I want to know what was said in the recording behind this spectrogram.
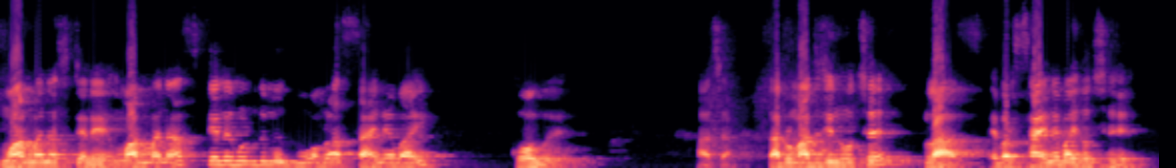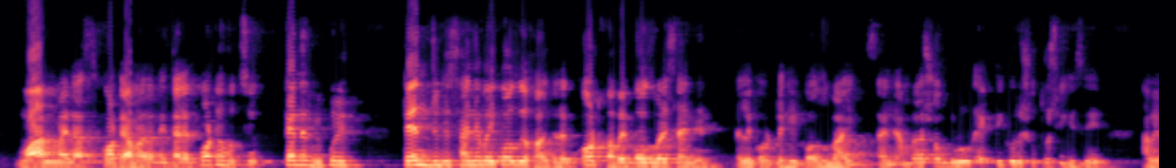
1 মাইনাস 10 এ 1 মাইনাস 10 এর পরিবর্তে লিখব আমরা sin a by cos a আচ্ছা তারপর মাঝে চিহ্ন হচ্ছে প্লাস এবার sin a বাই হচ্ছে 1 মাইনাস cot a আমরা জানি তাহলে cot হচ্ছে 10 এর বিপরীত। 10 যদি sin a by cos a হয়, তাহলে cot হবে cos বাই sin a তাহলে cot লিখি cos বাই sin a আমরা সবগুলোর একটি করে সূত্র শিখেছি। আমি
